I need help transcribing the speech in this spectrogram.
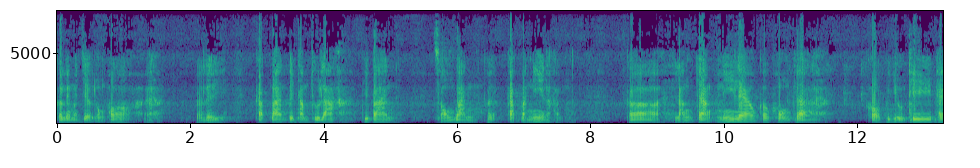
ก็เลยมาเจอหลวงพ่ออะก็เลยกลับบ้านไปทำธุระที่บ้านสองวันก็กลับวันนี้แหละครับ ก็หลังจากนี้แล้วก็คงจะขอไปอยู่ที่แพร่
